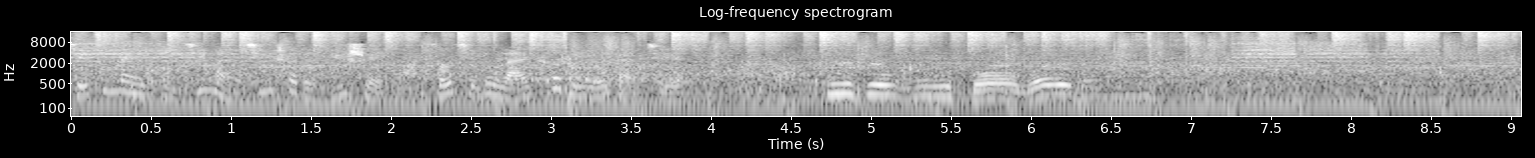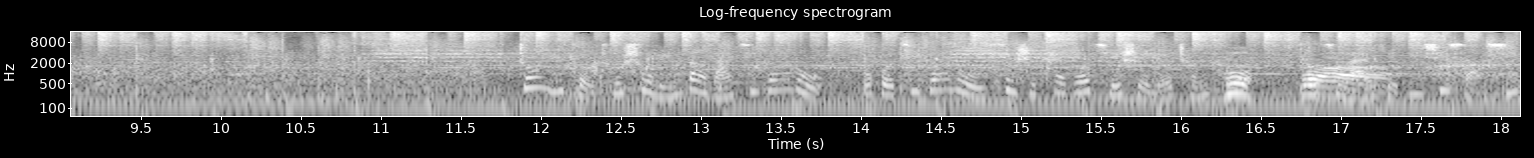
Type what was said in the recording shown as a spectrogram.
鞋子内已积满清澈的雨水，走起路来特别有感觉。其实无所谓了。终于走出树林，到达基耕路。不过基耕路碎石太多，且水流成河，走起来也必须小心。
